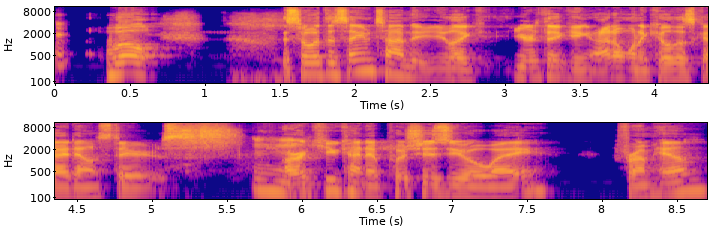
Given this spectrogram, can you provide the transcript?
well, so at the same time that you like, you're thinking, I don't want to kill this guy downstairs. Mhm. RQ kind of pushes you away from him,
